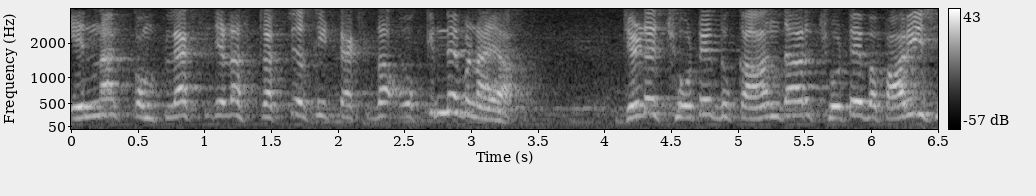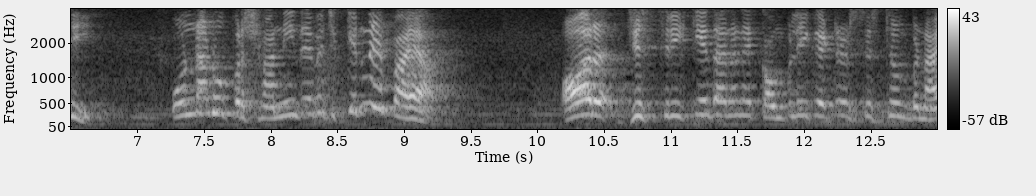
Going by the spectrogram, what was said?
ਇੰਨਾ ਕੰਪਲੈਕਸ ਜਿਹੜਾ ਸਟਰਕਚਰ ਸੀ ਟੈਕਸ ਦਾ, ਉਹ ਕਿੰਨੇ ਬਣਾਇਆ? ਜਿਹੜੇ ਛੋਟੇ ਦੁਕਾਨਦਾਰ, ਛੋਟੇ ਵਪਾਰੀ ਸੀ, ਉਹਨਾਂ ਨੂੰ ਪਰੇਸ਼ਾਨੀ ਦੇ ਵਿੱਚ ਕਿੰਨੇ ਪਾਇਆ? ਔਰ ਜਿਸ ਤਰੀਕੇ ਦਾ ਇਹਨਾਂ ਨੇ ਕੰਪਲਿਕੇਟਡ ਸਿਸਟਮ ਬਣਾਇਆ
